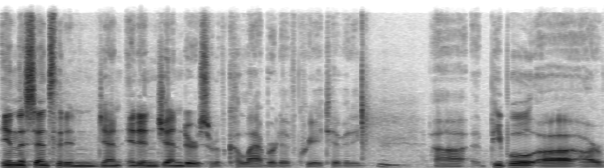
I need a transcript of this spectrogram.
in the sense that it engen- it engenders sort of collaborative creativity. Uh, People uh, are,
